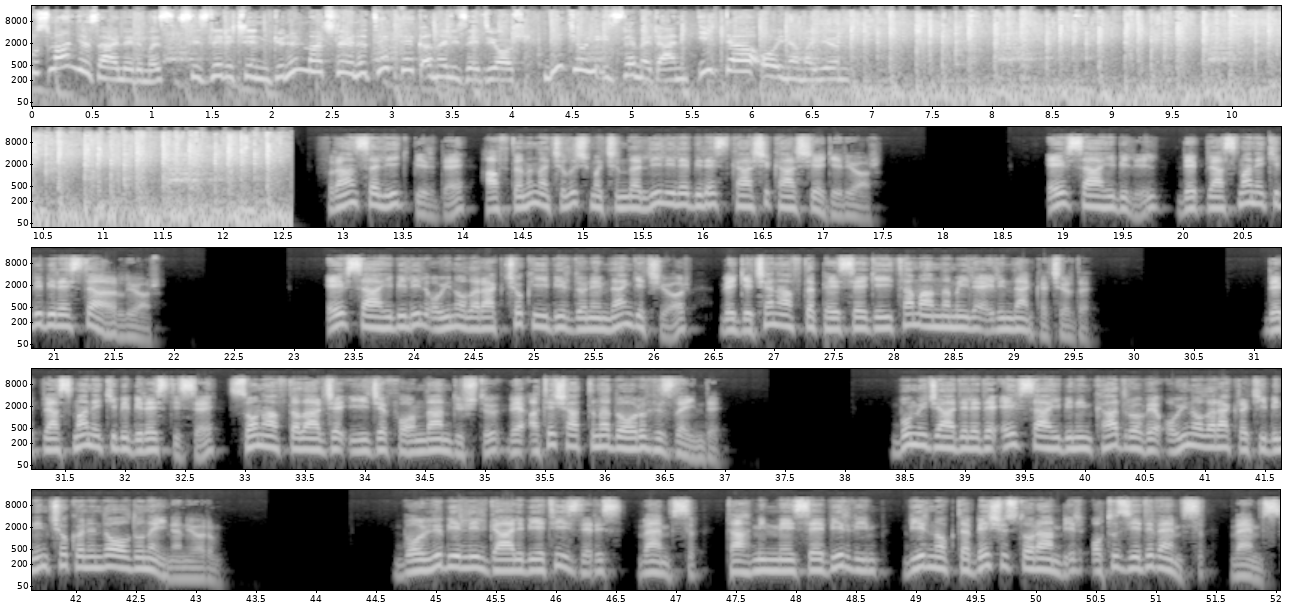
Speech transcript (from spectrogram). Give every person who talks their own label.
Speaker 1: Uzman yazarlarımız sizler için günün maçlarını tek tek analiz ediyor. Videoyu izlemeden iddia oynamayın.
Speaker 2: Fransa Lig 1'de haftanın açılış maçında Lille ile Brest karşı karşıya geliyor. Ev sahibi Lille, deplasman ekibi Brest'i ağırlıyor. Ev sahibi Lille oyun olarak çok iyi bir dönemden geçiyor ve geçen hafta PSG'yi tam anlamıyla elinden kaçırdı. Deplasman ekibi Brest ise son haftalarca iyice formdan düştü ve ateş hattına doğru hızla indi. Bu mücadelede ev sahibinin kadro ve oyun olarak rakibinin çok önünde olduğuna inanıyorum. Gollü bir Lille galibiyeti izleriz, Vems. Tahmin MS1 Vim, 1.5 oran 1, 37 Vems, Vems.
